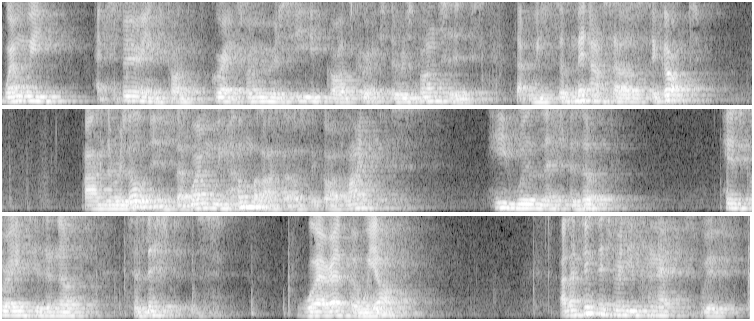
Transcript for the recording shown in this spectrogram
When we experience God's grace, when we receive God's grace, the response is that we submit ourselves to God. And the result is that when we humble ourselves to God like this, He will lift us up. His grace is enough to lift us wherever we are. And I think this really connects with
